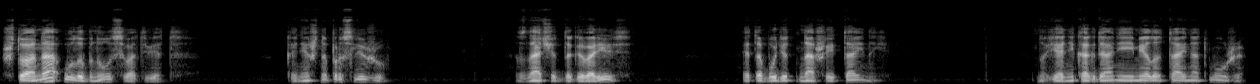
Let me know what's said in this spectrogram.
что она улыбнулась в ответ. «Конечно, прослежу». «Значит, договорились? Это будет нашей тайной?» «Но я никогда не имела тайн от мужа.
